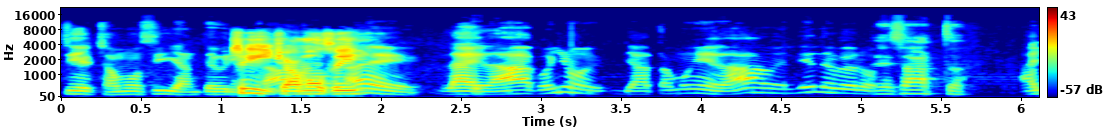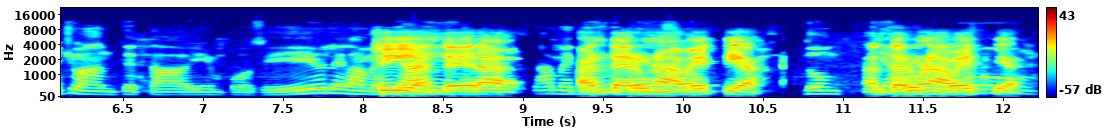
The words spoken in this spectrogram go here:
Sí, el chamo sí, antes brincaba. Sí, chamo sí. La edad, coño, ya estamos en edad, ¿me entiendes? Pero. Exacto antes estaba bien posible. La sí, antes era, antes era una bestia. antes era una bestia.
